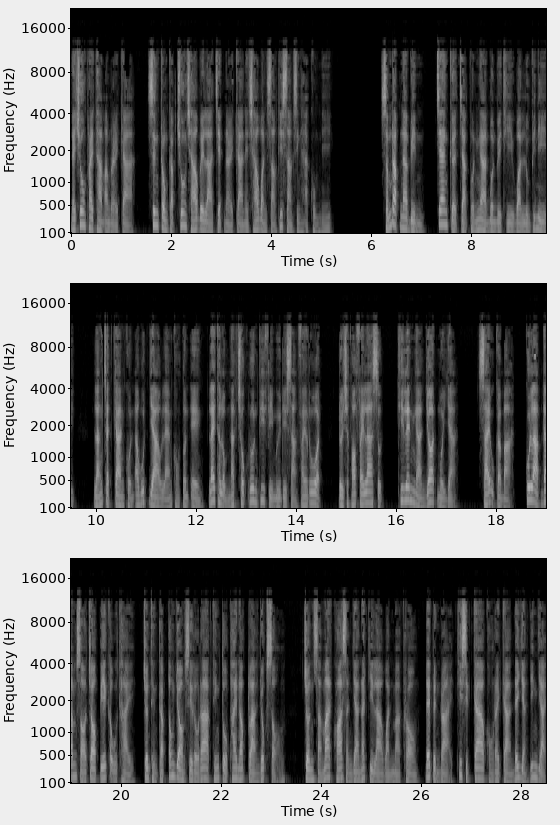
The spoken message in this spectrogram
ในช่วงไพรไทม์อเมริกา ซึ่งตรงกับช่วงเช้าเวลา 7 นาฬิกาในเช้าวันเสาร์ที่ 3 สิงหาคมนี้ สำหรับนาบินแจ้งเกิดจากผลงานบนเวทีวันลุมพินี หลังจัดการขนอาวุธยาวแหลมของตนเอง ไล่ถล่มนักชกรุ่นพี่ฝีมือดีสามไฟรวด โดยเฉพาะไฟล่าสุดที่เล่นงานยอดมวยอย่างซ้ายอุกาบาตกุหลาบดำสอจอเปียกกับอุทัยจนถึงกับต้องยอมซิโรราบทิ้งตัวพ่ายน็อกกลางยกสอง จนสามารถคว้าสัญญานักกีฬาวันมาครอง ได้เป็นรายที่ 19 ของรายการได้อย่างยิ่งใหญ่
